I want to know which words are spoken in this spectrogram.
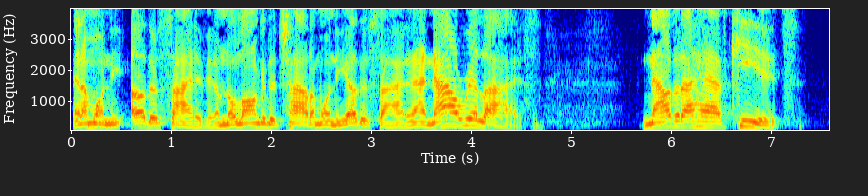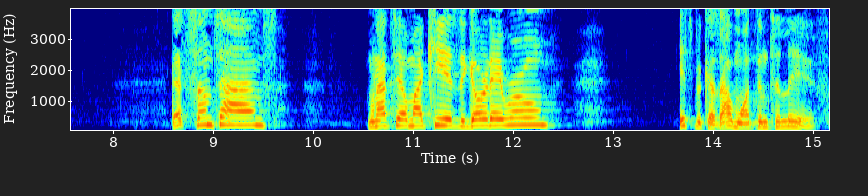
and I'm on the other side of it. I'm no longer the child, I'm on the other side. And I now realize now that I have kids, that sometimes when I tell my kids to go to their room, it's because I want them to live.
